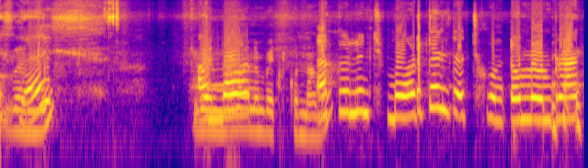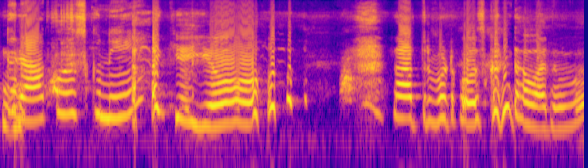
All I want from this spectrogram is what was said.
ఇవన్నీ. ఇవన్నీ మనం పెట్టుకున్నామా అక్కడ నుంచి మోడకాయలు తెచ్చుకుంటాం మేము రాత్రి రాకోసుకుని అయ్యయ్యో రాత్రిపూట కోసుకుంటావా నువ్వు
